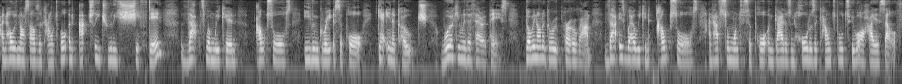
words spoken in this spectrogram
and holding ourselves accountable and actually truly shifting, that's when we can outsource even greater support, getting a coach, working with a therapist, going on a group program, that is where we can outsource and have someone to support and guide us and hold us accountable to our higher self.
